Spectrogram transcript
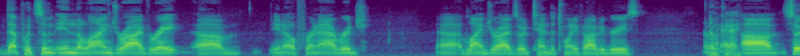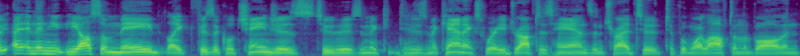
that puts him in the line drive rate. Um, you know, for an average, uh, line drives are ten to twenty-five degrees. Okay. Um, so and then he, he also made like physical changes to his me- to his mechanics where he dropped his hands and tried to to put more loft on the ball and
